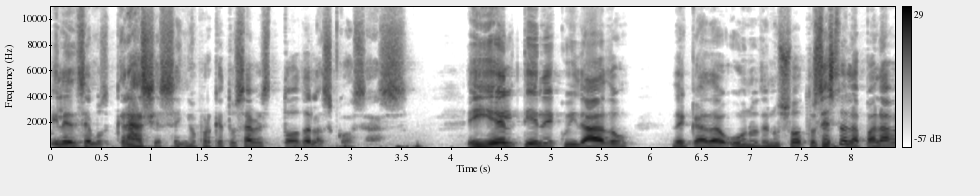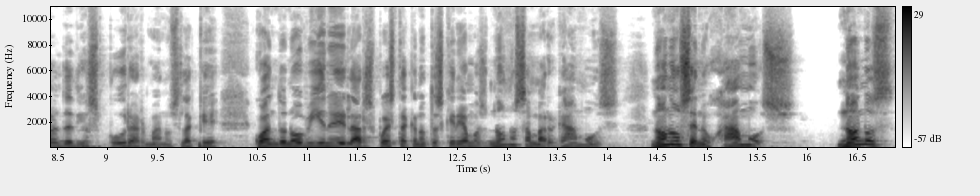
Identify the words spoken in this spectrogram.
Y le decimos, gracias Señor, porque tú sabes todas las cosas. Y Él tiene cuidado de cada uno de nosotros. Esta es la palabra de Dios pura, hermanos, la que cuando no viene la respuesta que nosotros queríamos, no nos amargamos, no nos enojamos. No nos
